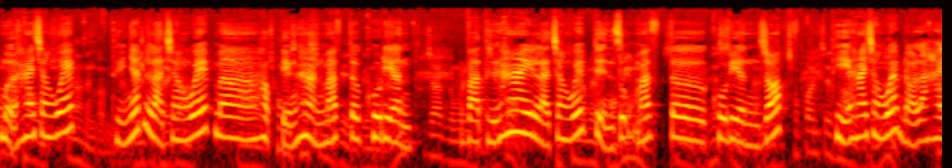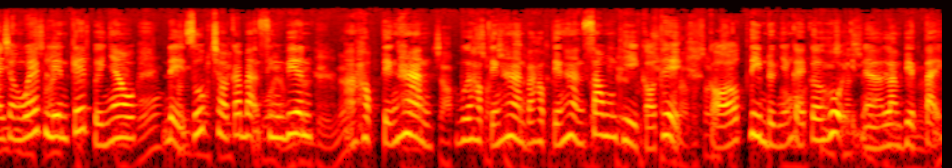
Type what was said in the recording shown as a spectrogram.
mở hai trang web. Thứ nhất là trang web ờ, học tiếng Hàn Master Korean và thứ hai là trang web tuyển dụng Master Korean Jobs. Thì hai trang web đó là hai trang web liên kết với nhau để giúp cho các bạn sinh viên à, học tiếng Hàn, vừa học tiếng Hàn và học tiếng Hàn xong thì có thể có tìm được những cái cơ hội à, làm việc tại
